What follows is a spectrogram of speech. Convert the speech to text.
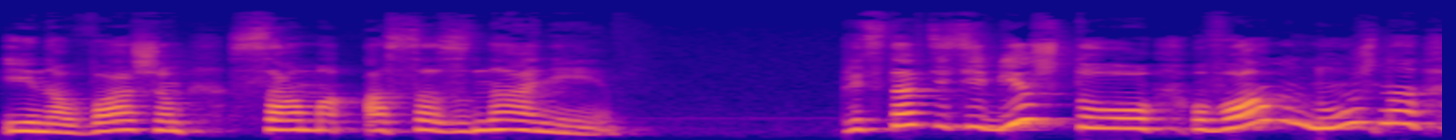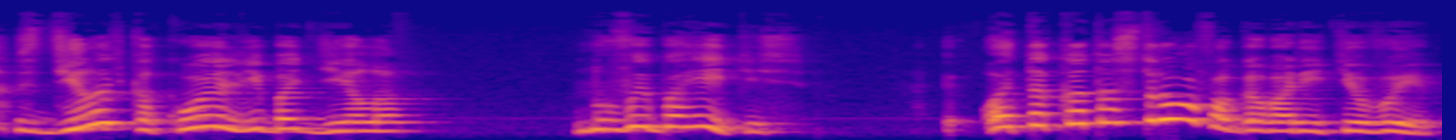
и на вашем самоосознании. Представьте себе, что вам нужно сделать какое-либо дело, но вы боитесь. Это катастрофа, говорите вы.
